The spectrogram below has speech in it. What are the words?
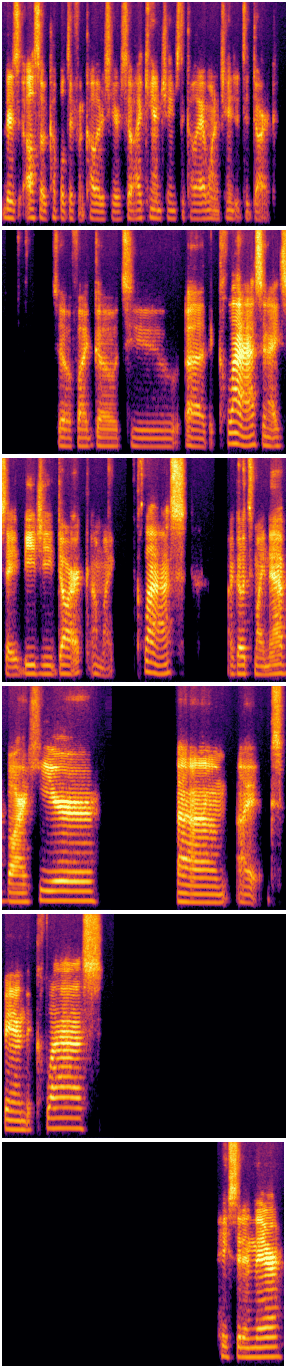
there's also a couple different colors here. So I can change the color. I want to change it to dark. So if I go to uh, the class and I say BG dark on my class, I go to my nav bar here. Um, I expand the class. Paste it in there.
